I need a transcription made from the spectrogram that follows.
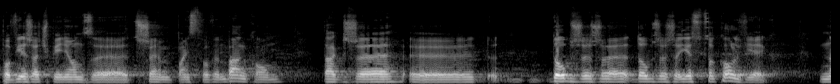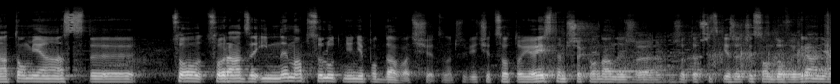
powierzać pieniądze trzem państwowym bankom. Także e, dobrze, że, dobrze, że jest cokolwiek. Natomiast e, co, co radzę innym? Absolutnie nie poddawać się. To znaczy, wiecie co, to ja jestem przekonany, że, że te wszystkie rzeczy są do wygrania.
